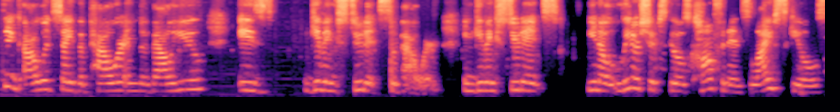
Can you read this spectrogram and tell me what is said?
I think I would say the power and the value is giving students the power and giving students you know leadership skills confidence life skills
